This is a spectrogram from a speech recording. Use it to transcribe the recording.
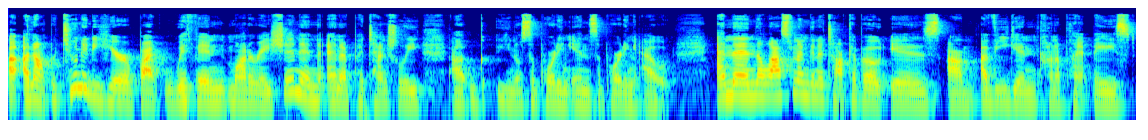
an opportunity here, but within moderation and, and a potentially, uh, you know, supporting in, supporting out. And then the last one I'm going to talk about is um, a vegan kind of plant based,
